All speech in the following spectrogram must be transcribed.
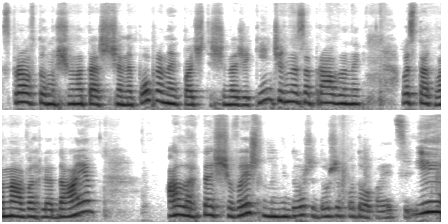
Справа в тому, що вона теж ще не попрана, як бачите, ще навіть кінчик не заправлений. Ось так вона виглядає. Але те, що вийшло, мені дуже-дуже подобається. І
